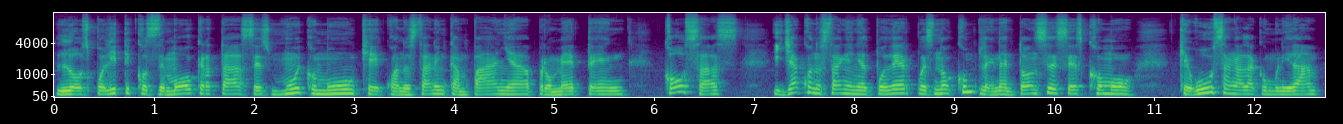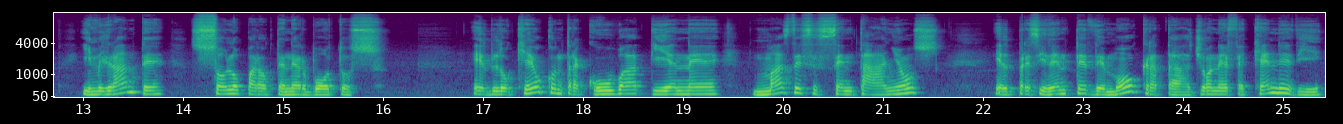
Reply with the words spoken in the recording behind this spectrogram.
Los políticos demócratas es muy común que cuando están en campaña prometen cosas y ya cuando están en el poder pues no cumplen. Entonces es como que usan a la comunidad inmigrante solo para obtener votos. El bloqueo contra Cuba tiene más de 60 años el presidente demócrata John F. Kennedy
